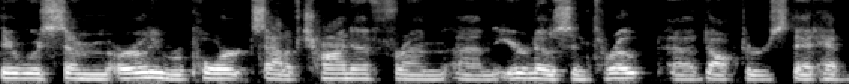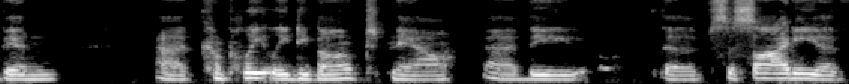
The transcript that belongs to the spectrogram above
there was some early reports out of China from um, ear, nose, and throat uh, doctors that have been uh, completely debunked now. Uh, the the Society of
